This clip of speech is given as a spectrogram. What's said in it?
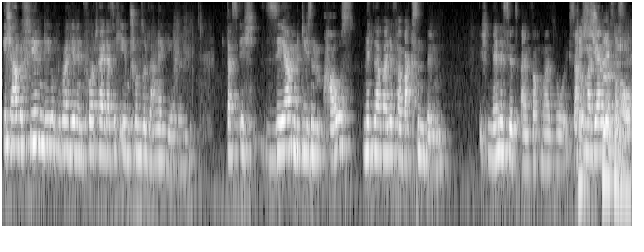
Ich habe vielen gegenüber hier den Vorteil, dass ich eben schon so lange hier bin. Dass ich sehr mit diesem Haus mittlerweile verwachsen bin. Ich nenne es jetzt einfach mal so. Ich sage immer gerne, das, ist, auch,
